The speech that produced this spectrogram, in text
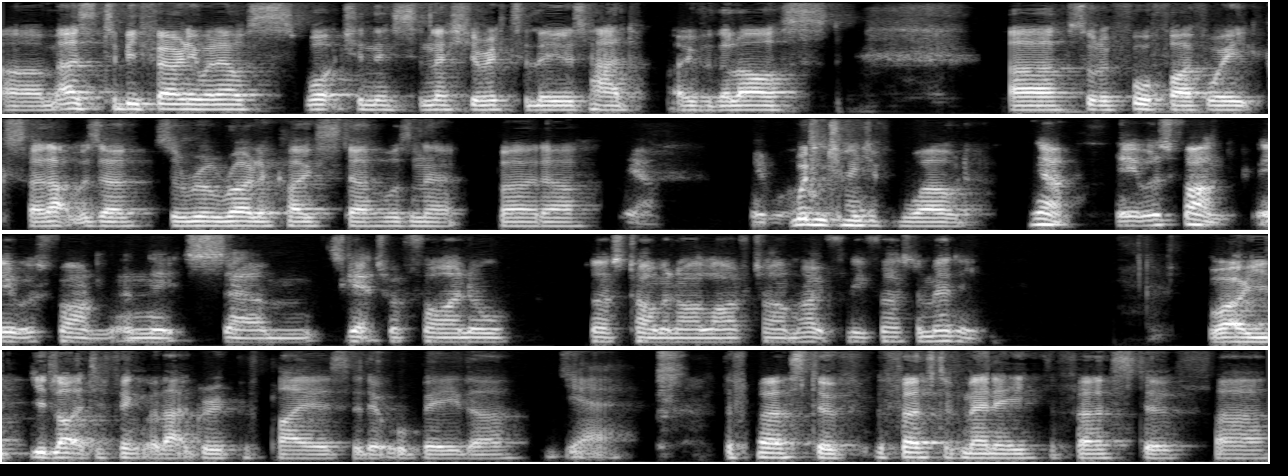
Um, as to be fair, anyone else watching this, unless you're Italy, has had over the last uh, sort of four or five weeks. So that was a, was a real roller coaster, wasn't it? But uh, yeah, it wouldn't change it for the world. Yeah, it was fun. It was fun, and it's um, to get to a final, first time in our lifetime, hopefully first of many. Well, you'd, you'd like to think with that group of players that it will be the yeah the first of the first of many, the first of uh,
